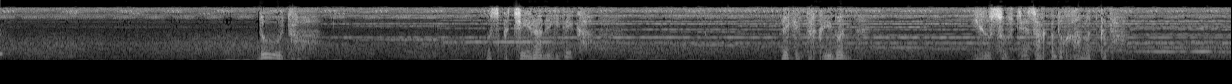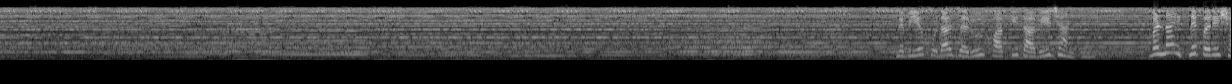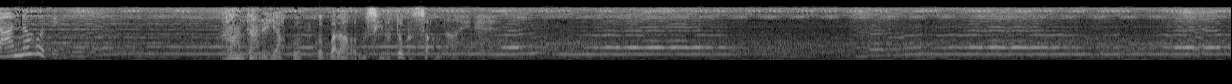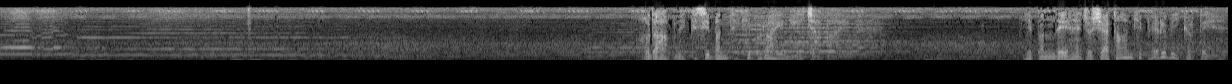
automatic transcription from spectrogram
दूर था। उसका चेहरा नहीं देखा। लेकिन तकरीबन यूसुफ जैसा कदोखामत का था। नबी खुदा ज़रूर ख्वाब की ताबीर जानते हैं वरना इतने परेशान न होते। खानदान याकूब को बला और मुसीबतों का सामना है। खुदा अपने किसी बंदे की बुराई नहीं चाहता है। ये बंदे हैं जो शैतान की पैरवी करते हैं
